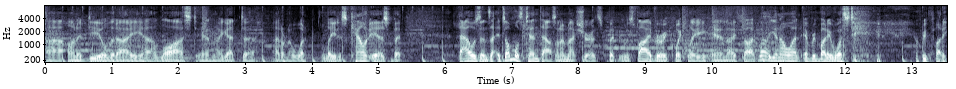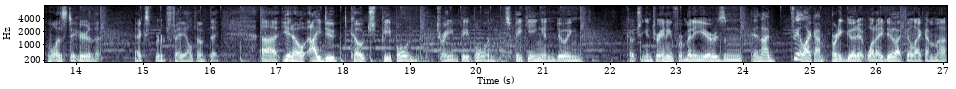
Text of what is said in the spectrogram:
Uh, on a deal that I uh, lost, and I got uh, I don't know what latest count is, but thousands. It's almost 10,000. I'm not sure. It's, but it was five very quickly. And I thought, well, you know what? Everybody wants to, everybody wants to hear the expert fail, don't they? Uh, you know, I do coach people and train people and speaking and doing coaching and training for many years, and and I feel like I'm pretty good at what I do. I feel like I'm uh,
